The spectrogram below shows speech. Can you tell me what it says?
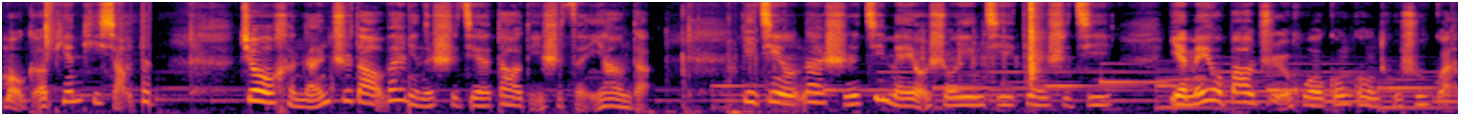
某个偏僻小镇，就很难知道外面的世界到底是怎样的。毕竟那时既没有收音机、电视机，也没有报纸或公共图书馆。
